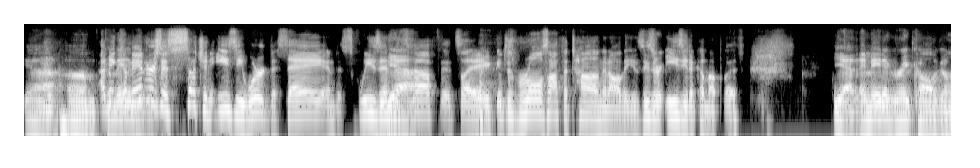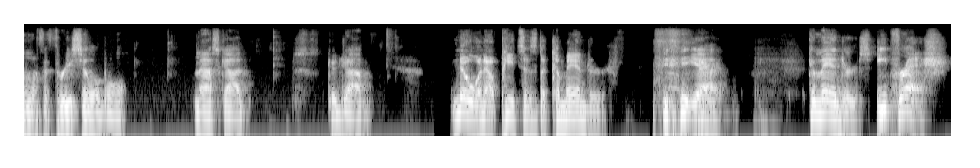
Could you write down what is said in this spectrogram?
Yeah. Um I mean, commanders is such an easy word to say and to squeeze into Yeah. stuff. It's like it just rolls off the tongue and all these. These are easy to come up with. Yeah, they made a great call going with a three syllable mascot. Good job. No one out pizzas the commander. yeah. Commanders, eat fresh.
